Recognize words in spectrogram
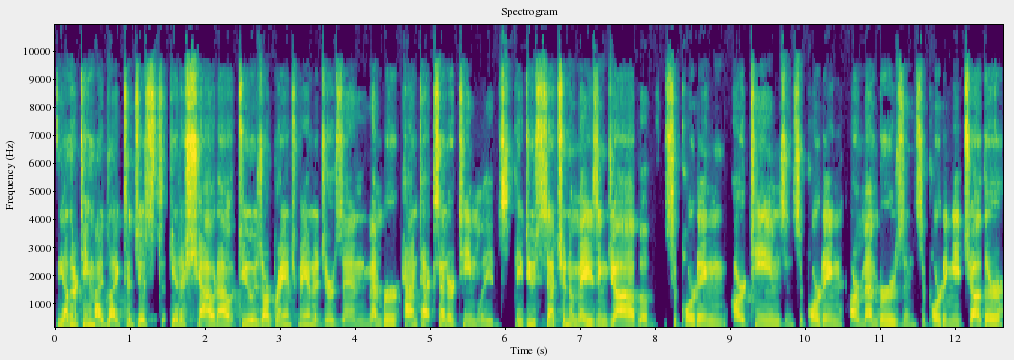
The other team I'd like to just get a shout out to is our branch managers and member contact center team leads. They do such an amazing job job of supporting our teams and supporting our members and supporting each other.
